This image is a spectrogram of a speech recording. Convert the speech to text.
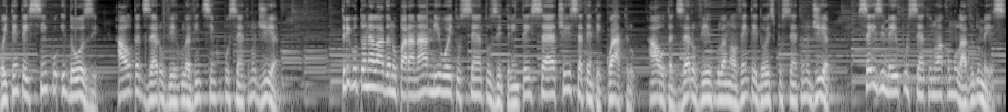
85,12, alta de 0,25% no dia. Trigo tonelada no Paraná, 1.837,74, alta de 0,92% no dia, 6,5% no acumulado do mês.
